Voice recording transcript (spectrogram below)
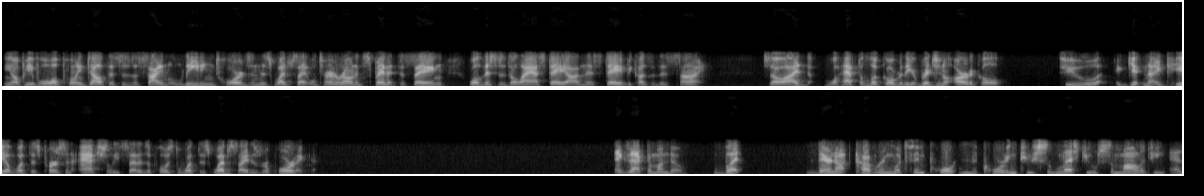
You know, people will point out this is a sign leading towards, and this website will turn around and spin it to saying, well, this is the last day on this day because of this sign. So I will have to look over the original article to get an idea of what this person actually said as opposed to what this website is reporting. Exactamundo. But they're not covering what's important according to celestial symbology as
